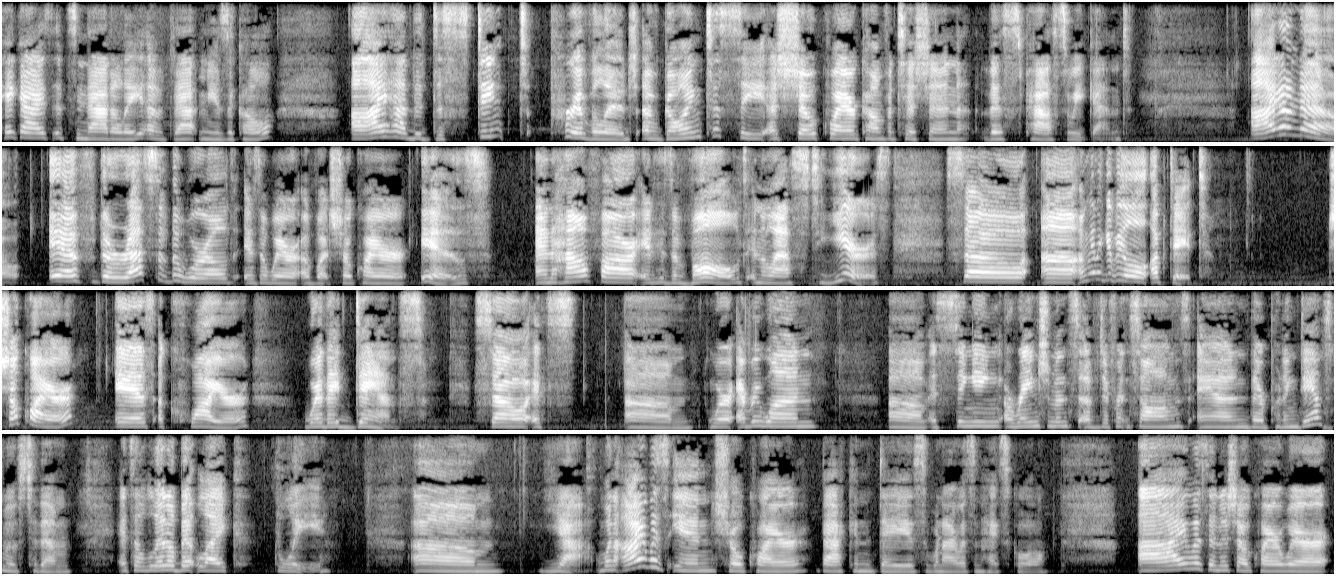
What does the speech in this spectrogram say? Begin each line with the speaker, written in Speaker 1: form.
Speaker 1: Hey guys, it's Natalie of That Musical. I had the distinct privilege of going to see a show choir competition this past weekend. I don't know if the rest of the world is aware of what show choir is and how far it has evolved in the last years. So, uh, I'm going to give you a little update. Show choir is a choir where they dance. So it's um, where everyone um, is singing arrangements of different songs and they're putting dance moves to them. It's a little bit like Glee. Um, yeah, when I was in show choir back in the days when I was in high school, I was in a show choir where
